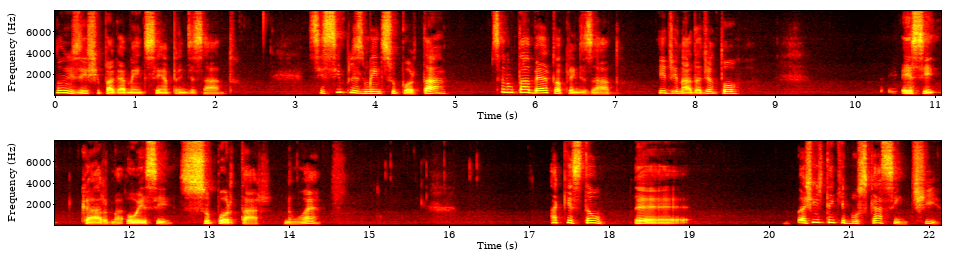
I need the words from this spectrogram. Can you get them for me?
não existe pagamento sem aprendizado. Se simplesmente suportar, você não está aberto ao aprendizado e de nada adiantou. Esse karma ou esse suportar, não é? A questão é. A gente tem que buscar sentir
